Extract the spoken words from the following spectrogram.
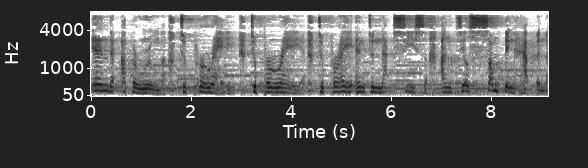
in the upper room to pray, to pray, to pray and to not cease until something happen,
